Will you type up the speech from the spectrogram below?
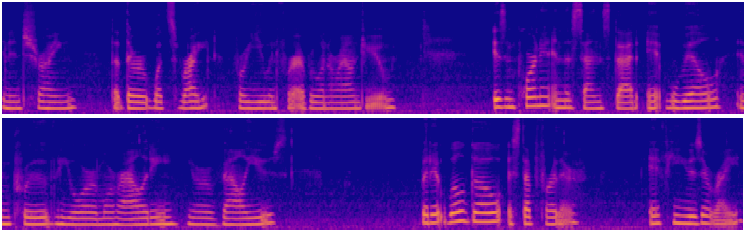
and ensuring that they're what's right for you and for everyone around you is important in the sense that it will improve your morality, your values, but it will go a step further if you use it right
